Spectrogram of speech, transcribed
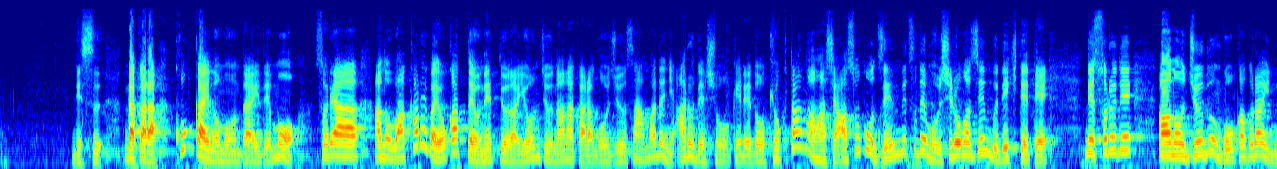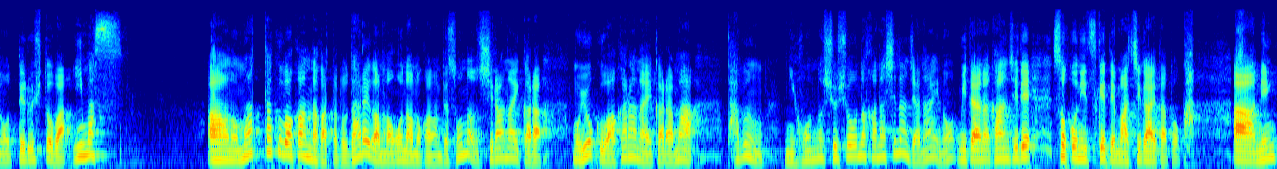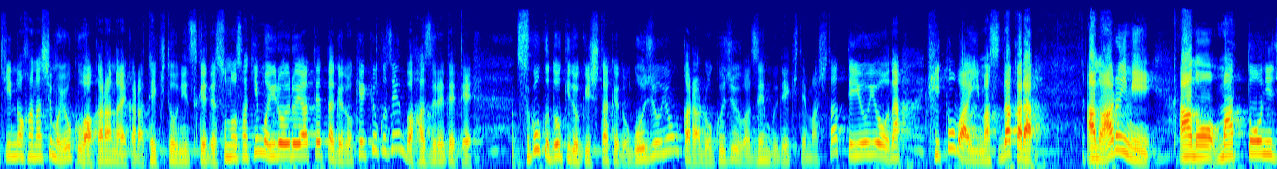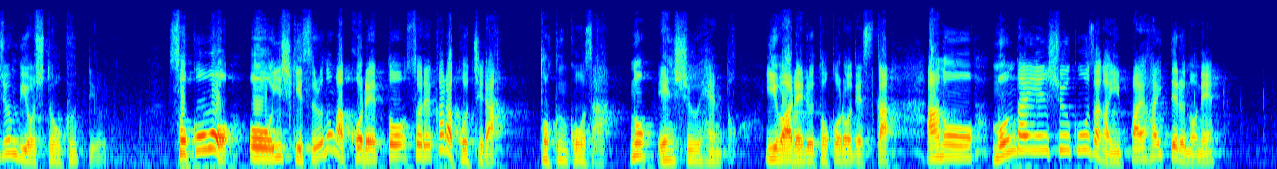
です。だから今回の問題でもそりゃあの分かればよかったよねっていうのは47から53までにあるでしょうけれど極端な話あそこ全滅でも後ろが全部できててでそれであの十分合格ラインに乗ってる人はいます。あの全く分かんなかったと。誰が孫なのかなんてそんなの知らないからもうよく分からないからまあ多分日本の首相の話なんじゃないの？みたいな感じでそこにつけて間違えたとかあ年金の話もよくわからないから適当につけてその先もいろいろやってったけど結局全部外れててすごくドキドキしたけど54から60は全部できてましたっていうような人はいます。だからあのある意味あの真っ当に準備をしておくっていう。そこを意識するのがこれとそれからこちら特訓講座の演習編と言われるところですがあの問題演習講座がいっぱい入ってるのね。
